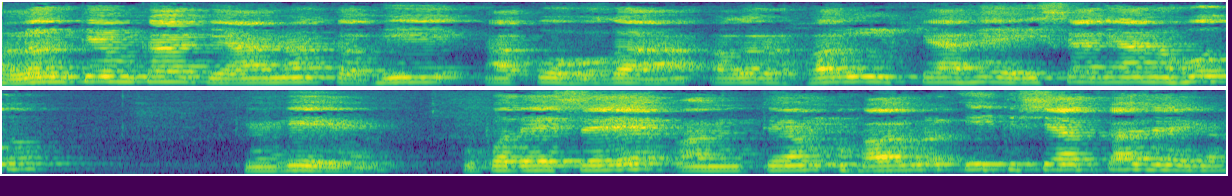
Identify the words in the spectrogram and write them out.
हलंत्यम का ज्ञान तभी आपको होगा। अगर हल क्या है, इसका ज्ञान हो तो? क्योंकि उपदेश से अंत्यम हल इत कहा जाएगा।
